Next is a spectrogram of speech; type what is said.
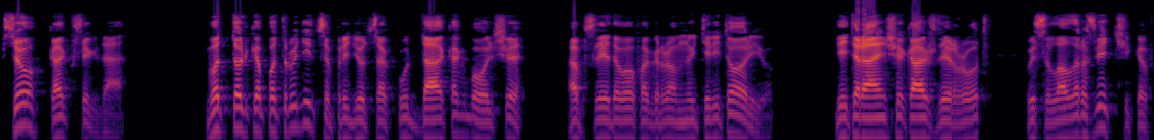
Все как всегда. Вот только потрудиться придется куда как больше, обследовав огромную территорию. Ведь раньше каждый род высылал разведчиков,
